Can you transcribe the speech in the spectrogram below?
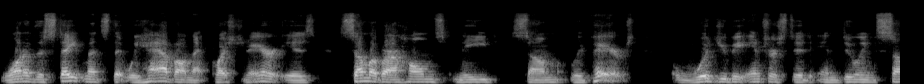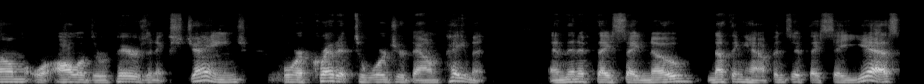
one of the statements that we have on that questionnaire is some of our homes need some repairs. Would you be interested in doing some or all of the repairs in exchange for a credit towards your down payment? And then if they say no, nothing happens. If they say yes,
